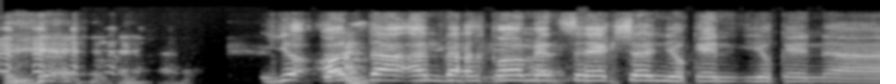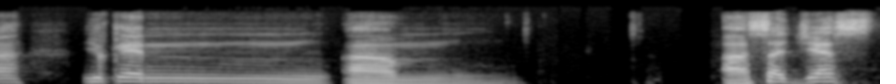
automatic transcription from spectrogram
you on the on the comment section you can you can uh you can um uh, suggest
